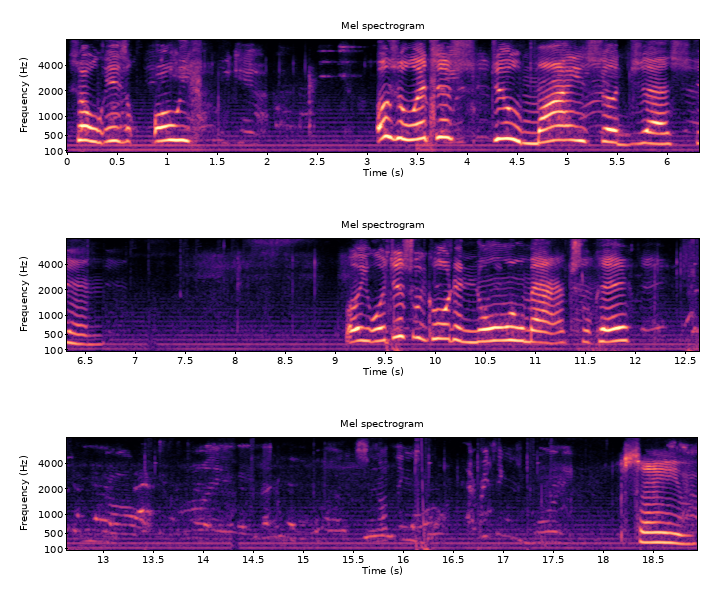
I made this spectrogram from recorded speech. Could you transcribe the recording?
So is always We can't. also let's just do my suggestion. Well, we'll just record a normal match, okay? No. Well, it's nothing. Everything's boring. Same.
